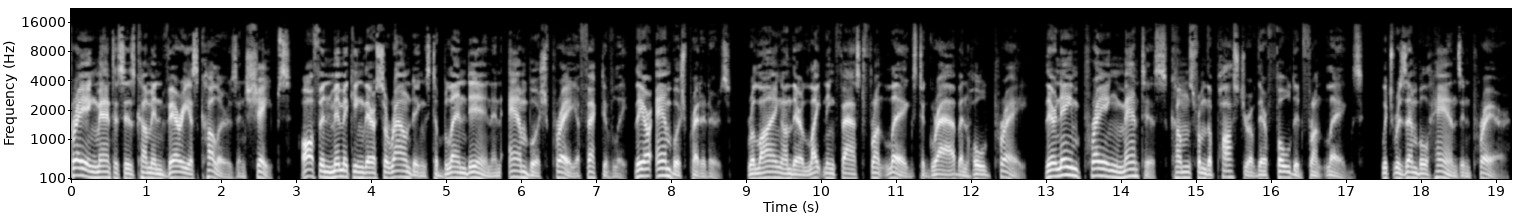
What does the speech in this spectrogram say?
Praying mantises come in various colors and shapes, often mimicking their surroundings to blend in and ambush prey effectively. They are ambush predators, relying on their lightning-fast front legs to grab and hold prey. Their name praying mantis comes from the posture of their folded front legs, which resemble hands in prayer.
